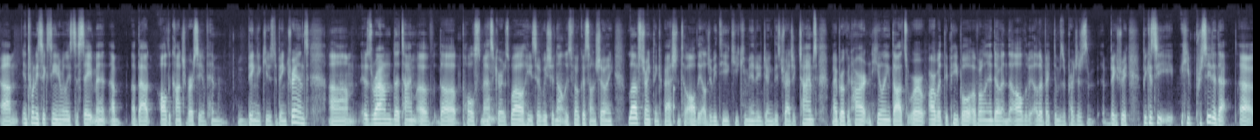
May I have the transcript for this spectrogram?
um, in 2016 he released a statement about all the controversy of him being accused of being trans. Um, it was around the time of the Pulse massacre as well. He said we should not lose focus on showing love, strength, and compassion to all the LGBTQ community during these tragic times. My broken heart and healing thoughts were are with the people of Orlando and the, all the other victims of prejudice and bigotry. Because he he preceded that uh,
